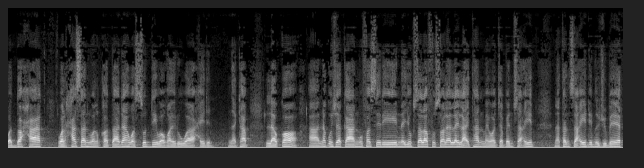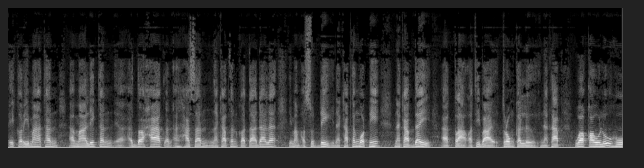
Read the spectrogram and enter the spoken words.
والضحاك والحسن وقتادة والسدي وغير واحد นะครับ แล้วก็นักวิชาการمفسرين ในยุค سلف الصالح หลาย ๆ ท่าน ไม่ว่าจะเป็นซาอิดนะท่านซาอิดอิบนุจุเบรอิกริมาท่านอบูมาลิกท่านอัลดอฮากท่านฮัสซันนะครับท่านกอตาดาและอิหม่ามอัสซุดดีนะครับทั้งหมดนี้นะครับได้กล่าวอธิบายตรงกันเลยนะครับوقوله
